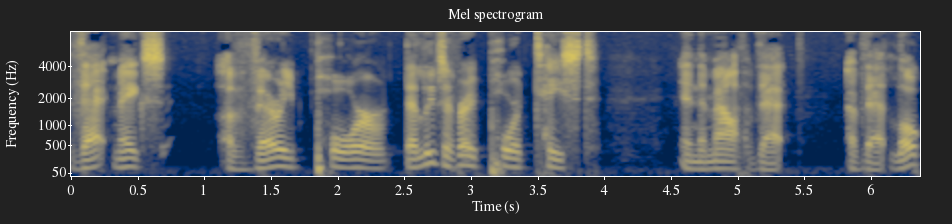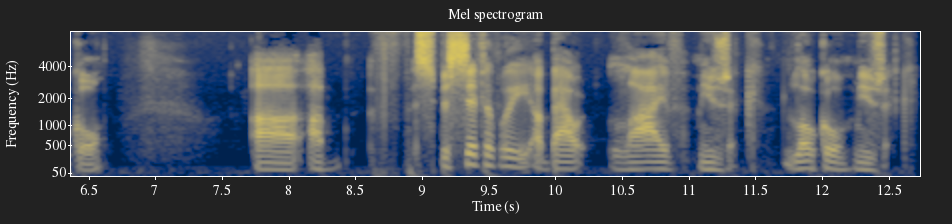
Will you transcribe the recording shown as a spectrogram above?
that makes a very poor that leaves a very poor taste in the mouth of that of that local uh, uh, specifically about live music, local music.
